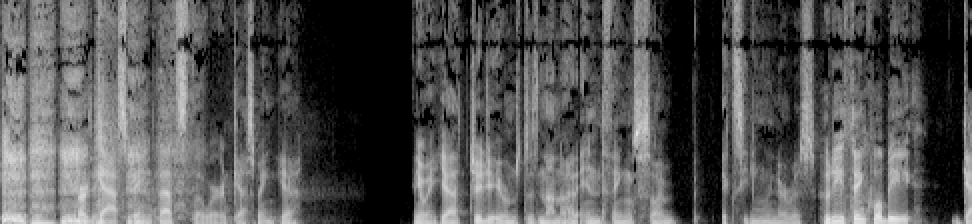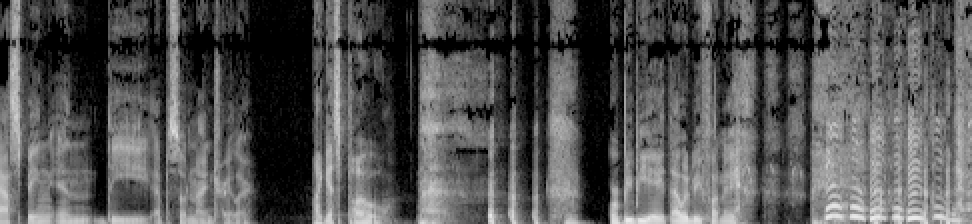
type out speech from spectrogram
or gasping. That's the word. Gasping, yeah. Anyway, yeah, J.J. Abrams does not know how to end things, so I'm exceedingly nervous. Who do you think will be gasping in the episode nine trailer? I guess Poe. or BB-8? That would be funny.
